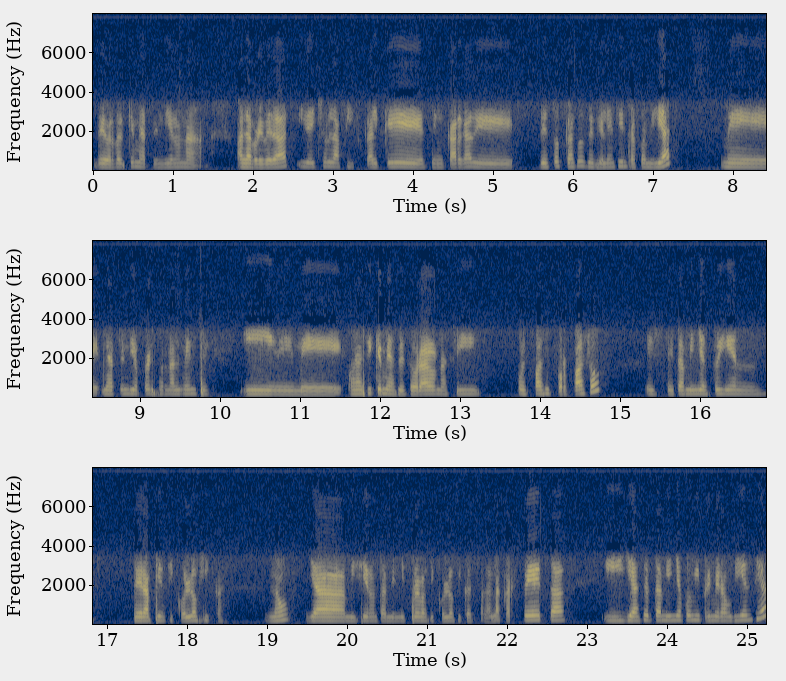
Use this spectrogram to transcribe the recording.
De verdad que me atendieron a, a la brevedad y de hecho la fiscal que se encarga de, de estos casos de violencia intrafamiliar me, me atendió personalmente y me ahora sí que me asesoraron así pues paso por paso este también ya estoy en terapias psicológicas, ¿no? Ya me hicieron también mis pruebas psicológicas para la carpeta y ya sé, también ya fue mi primera audiencia,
